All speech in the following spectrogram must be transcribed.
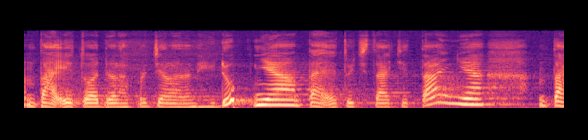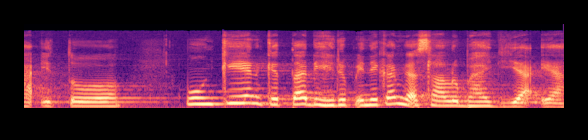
Entah itu adalah perjalanan hidupnya, entah itu cita-citanya, entah itu Mungkin kita di hidup ini kan gak selalu bahagia ya.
